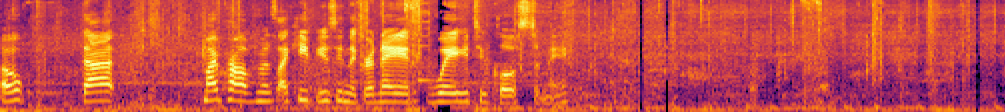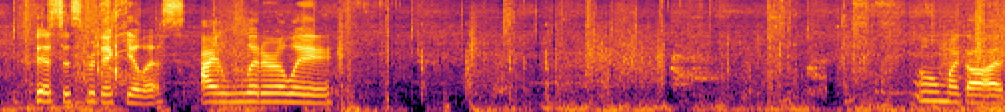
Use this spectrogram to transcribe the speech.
Oh, that my problem is I keep using the grenade way too close to me. This is ridiculous. I literally... Oh my god.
